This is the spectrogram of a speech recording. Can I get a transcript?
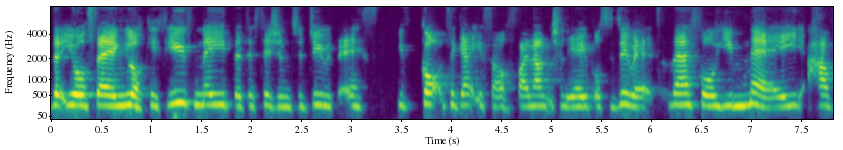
that you're saying, look, if you've made the decision to do this, you've got to get yourself financially able to do it. Therefore, you may have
